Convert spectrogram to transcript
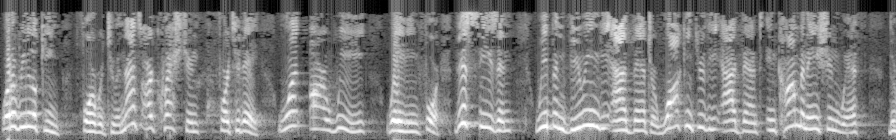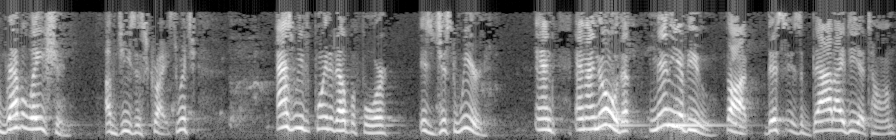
What are we looking forward to? And that's our question for today. What are we waiting for? This season, we've been viewing the Advent or walking through the Advent in combination with the revelation of Jesus Christ, which as we've pointed out before, is just weird. And, and I know that many of you thought, this is a bad idea, Tom.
